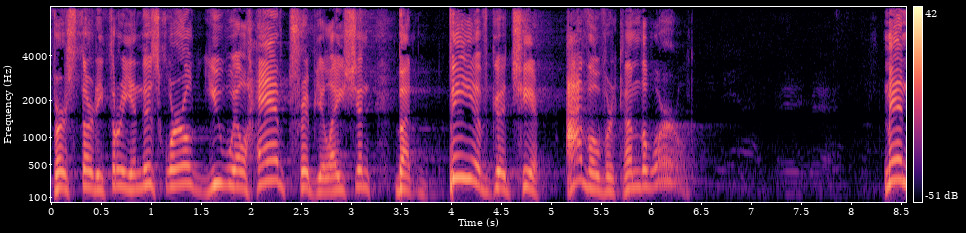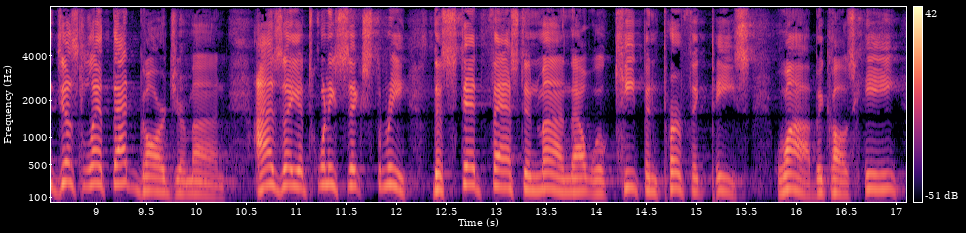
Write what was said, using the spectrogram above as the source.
verse 33. In this world, you will have tribulation, but be of good cheer. I've overcome the world. Man, just let that guard your mind. Isaiah 26, 3, the steadfast in mind thou will keep in perfect peace. Why? Because he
